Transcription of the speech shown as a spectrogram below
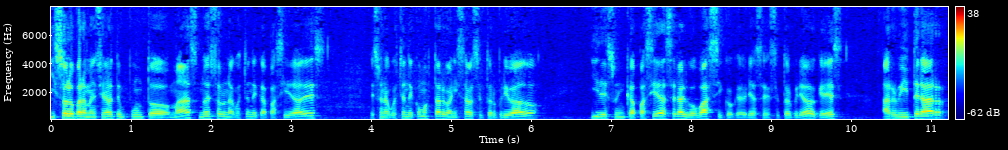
Y solo para mencionarte un punto más, no es solo una cuestión de capacidades, es una cuestión de cómo está organizado el sector privado y de su incapacidad de hacer algo básico que debería hacer el sector privado, que es arbitrar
